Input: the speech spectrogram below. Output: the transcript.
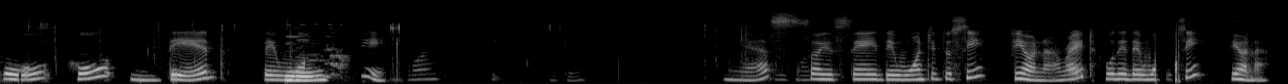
Who, who did they mm. want to see? Want see. Okay. Yes, so you say they wanted to see Fiona, right? Who did they want to see? Fiona.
